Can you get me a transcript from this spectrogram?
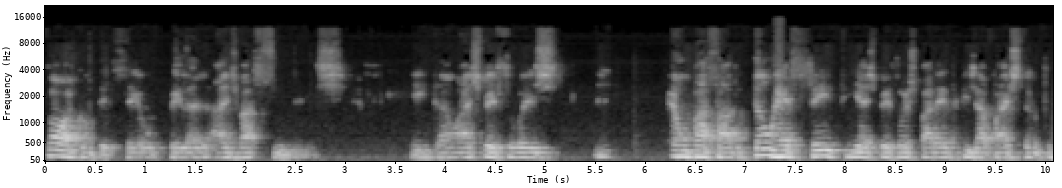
só aconteceu pelas vacinas. Então, as pessoas. É um passado tão recente e as pessoas parecem que já faz tanto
